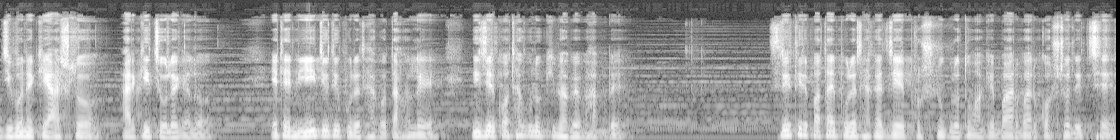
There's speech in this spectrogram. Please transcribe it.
জীবনে কে আসলো আর কি চলে গেল, এটা নিয়েই যদি পড়ে থাকো তাহলে নিজের কথাগুলো কীভাবে ভাববে? স্মৃতির পাতায় পড়ে থাকা যে প্রশ্নগুলো তোমাকে বারবার কষ্ট দিচ্ছে,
